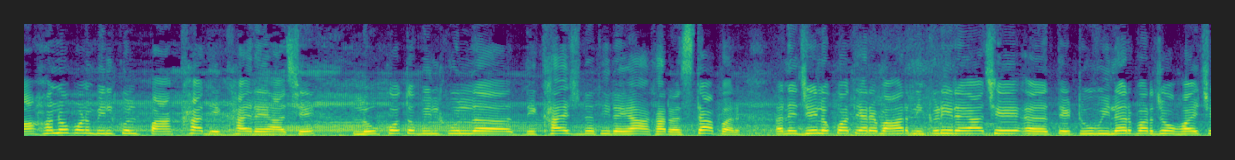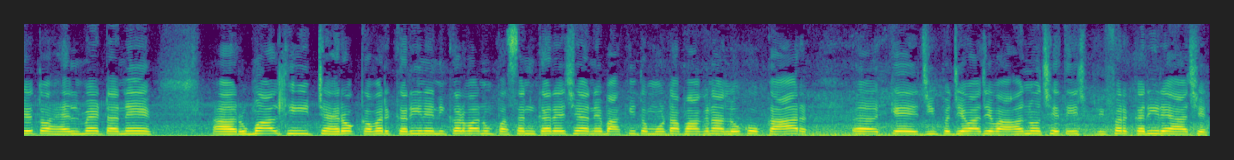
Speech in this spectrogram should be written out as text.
વાહનો પણ બિલકુલ પાંખા દેખાઈ રહ્યા છે. લોકો તો બિલકુલ દેખાય જ નથી રહ્યા આખા રસ્તા પર. અને જે લોકો અત્યારે બહાર નીકળી રહ્યા છે તે ટુ વ્હીલર પર જો હોય છે, તો હેલ્મેટ અને રૂમાલથી ચહેરો કવર કરીને નીકળવાનું પસંદ કરે છે. અને બાકી તો મોટાભાગના લોકો કાર કે જીપ જેવા જે વાહનો છે, તે જ પ્રિફર કરી રહ્યા છે.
